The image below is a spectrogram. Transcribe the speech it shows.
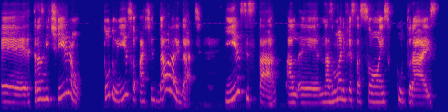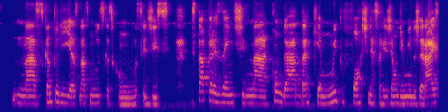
é, transmitiram tudo isso a partir da oralidade. E isso está é, nas manifestações culturais, nas cantorias, nas músicas, como você disse, está presente na congada, que é muito forte nessa região de Minas Gerais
